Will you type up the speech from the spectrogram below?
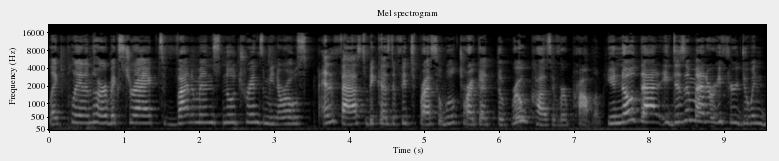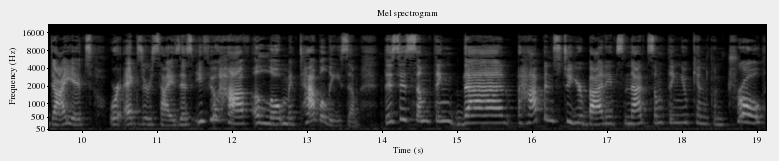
like plant and herb extracts, vitamins, nutrients, minerals, and fast because the Fitspresso will target the root cause of your problem. You know that it doesn't matter if you're doing diets or exercises if you have a low metabolism. This is something that happens to your body. It's not something you can control,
